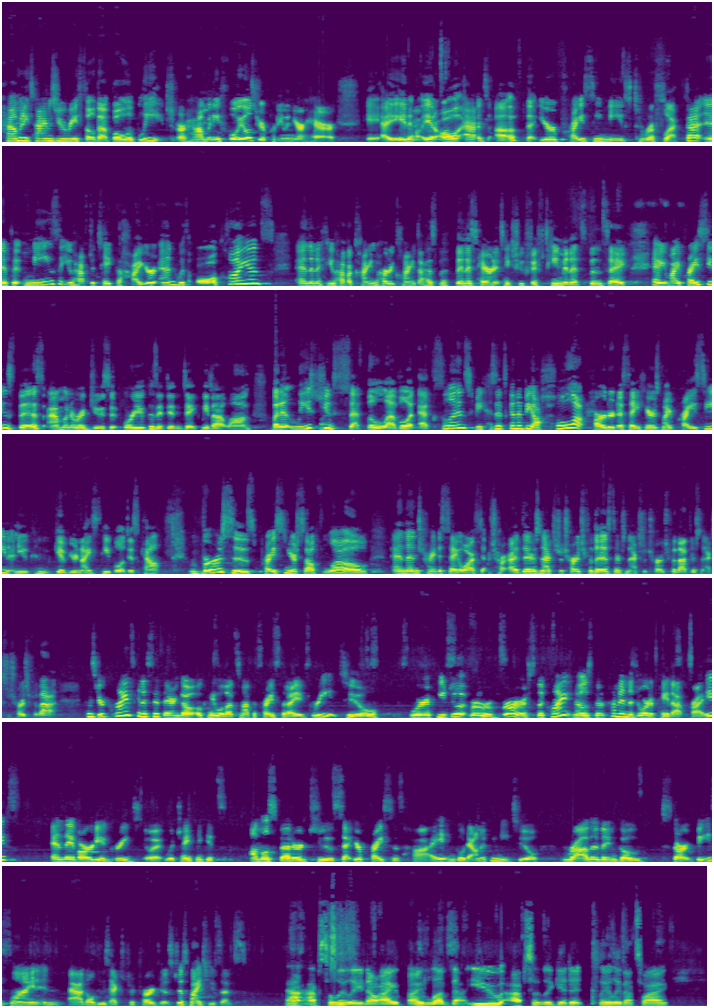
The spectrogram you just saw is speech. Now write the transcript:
how many times you refill that bowl of bleach or how many foils you're putting in your hair. It, it, it, all adds up that your pricing needs to reflect that. And if it means that you have to take the higher end with all clients, and then if you have a kind hearted client that has the thinnest hair and it takes you 15 minutes, then say, hey, my pricing's this. I'm going to reduce it for you because it didn't take me that long. But at least you set the level at excellence because it's going to be a whole lot harder to say, here's my pricing and you can give your nice people a discount versus pricing yourself low and then trying to say, oh, I have to char- uh, there's an extra charge for this, there's an extra charge for that, there's an extra charge for that. Because your client's going to sit there and go, okay, well, that's not the price that I agreed to where if you do it reverse, the client knows they're coming in the door to pay that price and they've already agreed to it, which I think it's almost better to set your prices high and go down if you need to rather than go start baseline and add all these extra charges. Just my two cents. Yeah, absolutely. No, I I love that. You absolutely get it. Clearly that's why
